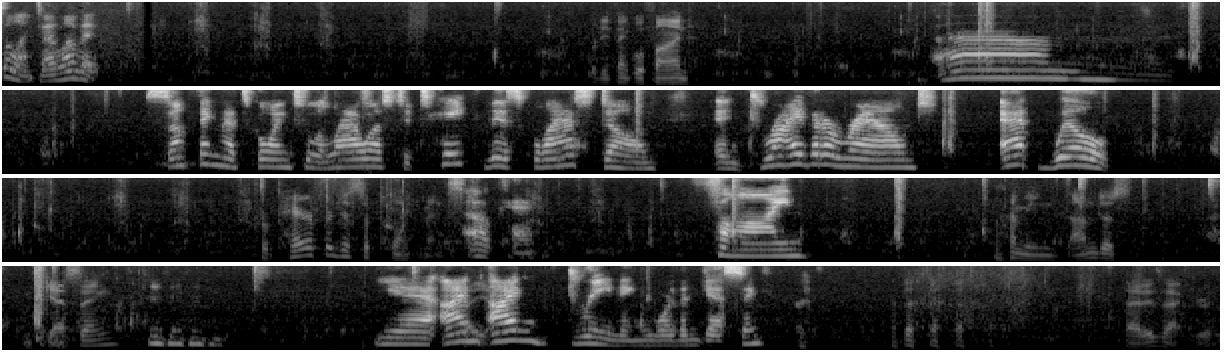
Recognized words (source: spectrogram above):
Excellent, I love it. What do you think we'll find? Um, something that's going to allow us to take this glass dome and drive it around at will. Prepare for disappointment. Okay. Fine. I mean, I'm just guessing. Yeah, I'm I'm dreaming more than guessing. That is accurate.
